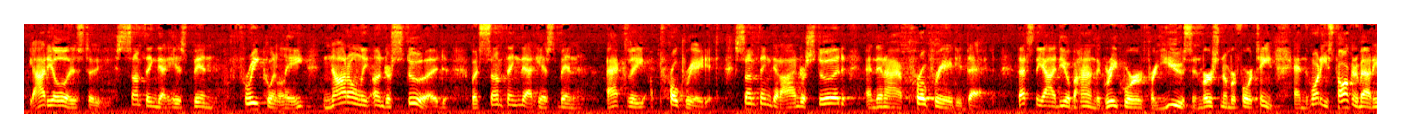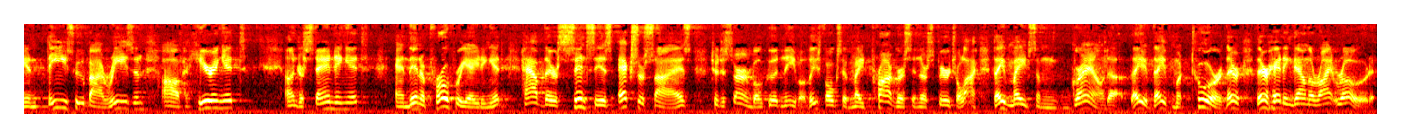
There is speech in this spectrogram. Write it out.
The ideal is to something that has been frequently not only understood, but something that has been actually appropriated. Something that I understood and then I appropriated that. That's the idea behind the Greek word for use in verse number 14. And what he's talking about in these who by reason of hearing it, understanding it, and then appropriating it have their senses exercised to discern both good and evil. These folks have made progress in their spiritual life. They've made some ground up. They've, they've matured. They're, they're heading down the right road.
